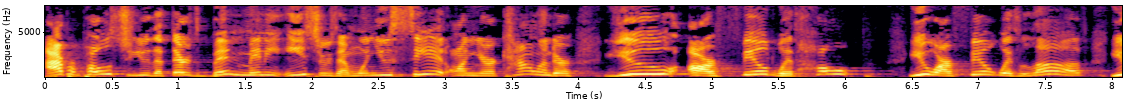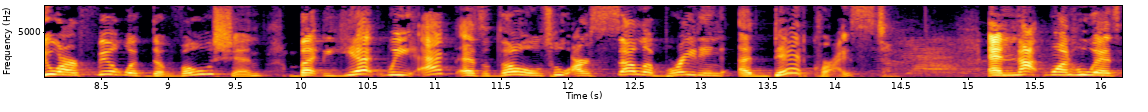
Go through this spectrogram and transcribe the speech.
I propose to you that there's been many Easters, and when you see it on your calendar, you are filled with hope. You are filled with love. You are filled with devotion, but yet we act as those who are celebrating a dead Christ and not one who has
